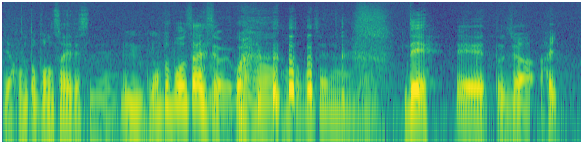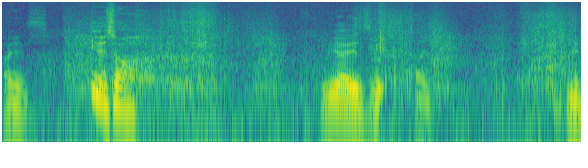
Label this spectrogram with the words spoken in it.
いや本当盆栽ですね。うん本当盆栽ですよねこれ。本当盆栽だな でえーっとじゃあ。はいはいです。よいしょとりあえずはい。根っ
